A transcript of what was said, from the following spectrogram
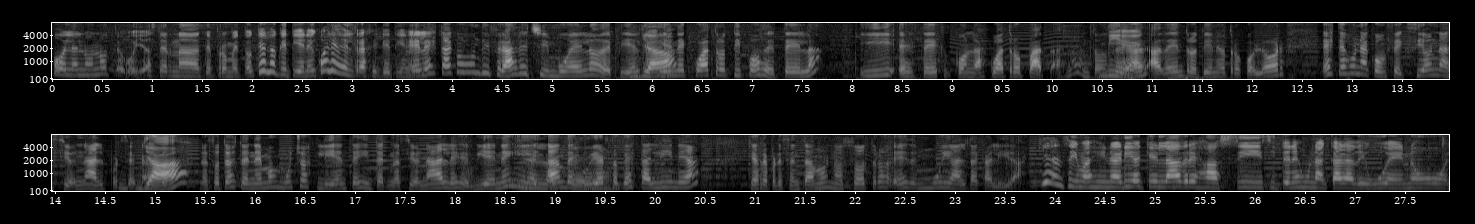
Hola, no, no te voy a hacer nada, te prometo. ¿Qué es lo que tiene? ¿Cuál es el traje que tiene? Él está con un disfraz de chimuelo de piel Ya. que tiene cuatro tipos de tela y este con las cuatro patas, ¿no? Entonces Bien. adentro tiene otro color. Esta es una confección nacional, por si acaso. Ya. Nosotros tenemos muchos clientes internacionales que vienen y han que- descubierto que esta línea que representamos nosotros es de muy alta calidad. ¿Quién se imaginaría que ladres así si tenés una cara de bueno?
